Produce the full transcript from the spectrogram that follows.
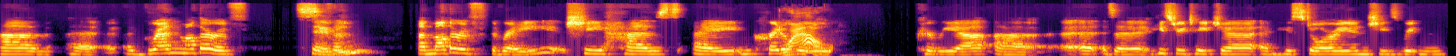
um, a, a grandmother of seven, Seven. a mother of three. She has a incredible Wow. career uh, a- as a history teacher and historian. She's written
